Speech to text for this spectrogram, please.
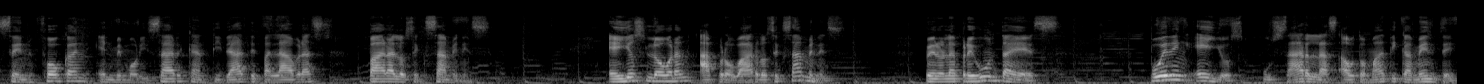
se enfocan en memorizar cantidad de palabras para los exámenes. Ellos logran aprobar los exámenes. Pero la pregunta es, ¿pueden ellos usarlas automáticamente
